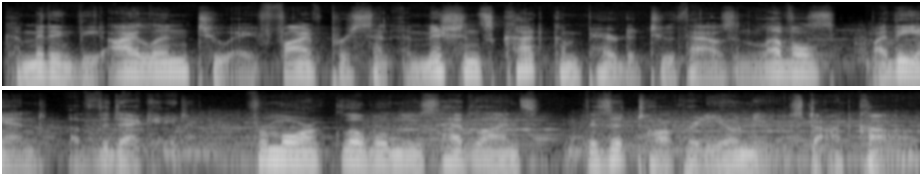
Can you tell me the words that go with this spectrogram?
committing the island to a 5% emissions cut compared to 2000 levels by the end of the decade. For more global news headlines, visit talkradio.news.com.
